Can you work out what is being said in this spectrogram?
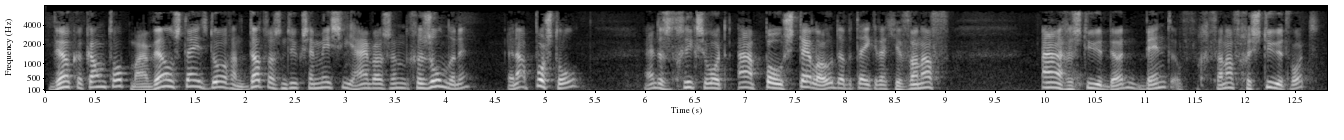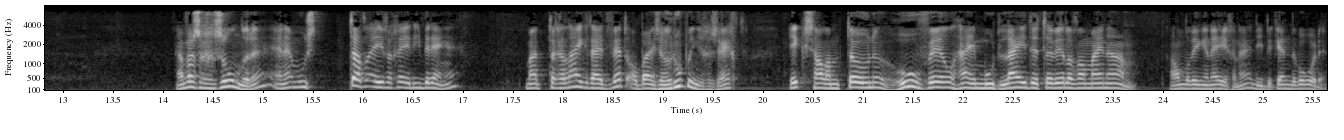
Welke kant op? Maar wel steeds doorgaan. Dat was natuurlijk zijn missie. Hij was een gezondene, een apostel. dat is het Griekse woord apostello. Dat betekent dat je vanaf aangestuurd bent, of vanaf gestuurd wordt. Hij was een gezondene en hij moest dat evangelie brengen. Maar tegelijkertijd werd al bij zijn roeping gezegd: Ik zal hem tonen hoeveel hij moet lijden ter wille van mijn naam. Handelingen 9, hè, die bekende woorden.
